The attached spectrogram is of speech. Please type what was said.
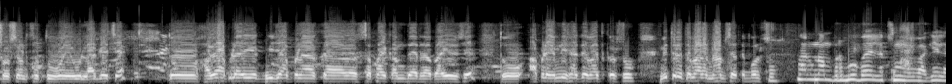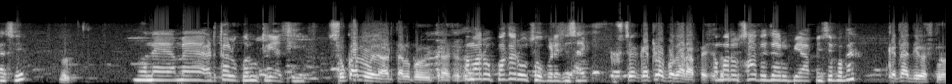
શોષણ થતું હોય એવું લાગે છે. તો હવે આપણે એક બીજા આપણા સફાઈ કામદારના ભાઈઓ છે. તો આપણે એમની સાથે વાત કરશું. મિત્રો તમારા નામ સાથે બોલશું. મારું નામ પ્રભુભાઈ લક્ષ્મણભાઈ વાઘેલા છે. અને અમે હડતાલ ઉપર ઉતર્યા છીએ. શું કામ હડતાલ ઉપર ઉતર્યા છો અમારો પગાર ઓછો પડે છે સાહેબ. કેટલો પગાર આપે છે? અમારો સાત હજાર રૂપિયા આપે છે પગાર. કેટલા દિવસનો?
